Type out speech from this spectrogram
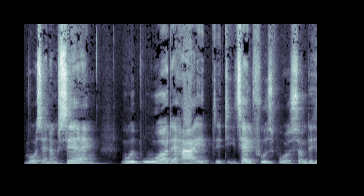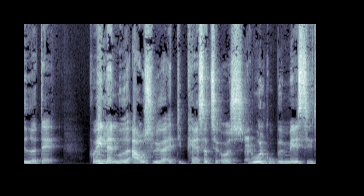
vores annoncering mod brugere, der har et, et digitalt fodspor, som det hedder, der på en eller anden måde afslører, at de passer til os ja. målgruppemæssigt,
